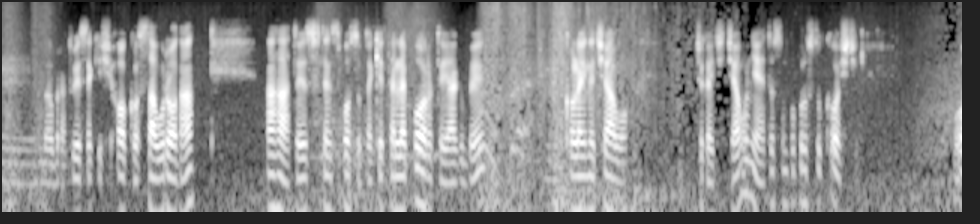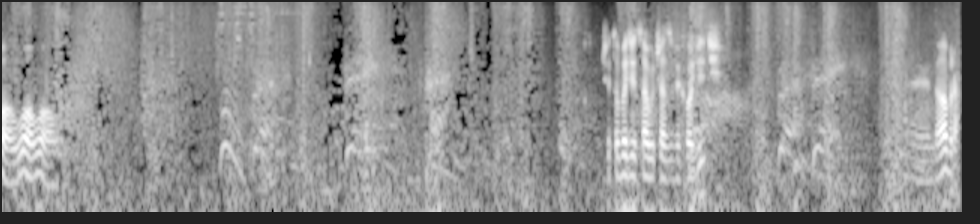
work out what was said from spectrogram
Mm, Dobra, tu jest jakieś oko Saurona. Aha, to jest w ten sposób, takie teleporty jakby. Kolejne ciało. Czekajcie, ciało? Nie, to są po prostu kości. Wow, wow, wow. Czy to będzie cały czas wychodzić? E, dobra,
